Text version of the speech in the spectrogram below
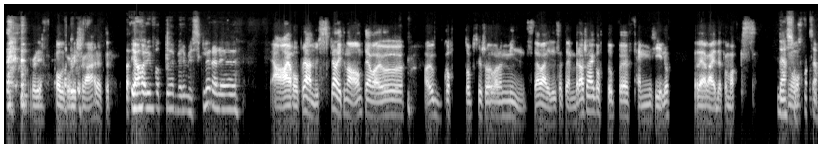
Fordi holder på å bli svær, vet du. Ja, Har du fått uh, mer muskler? Er det Ja, jeg håper det er muskler, det er ikke noe annet. Jeg var jo, har jo gått opp skal vi se, det var det minste jeg veide i september. her, Så har jeg gått opp uh, fem kilo på det jeg veide på maks. Det er så såpass, ja.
